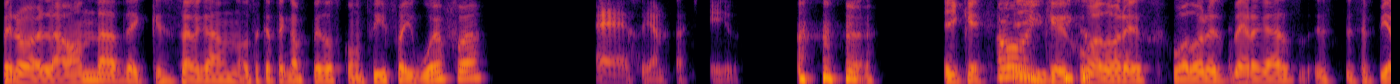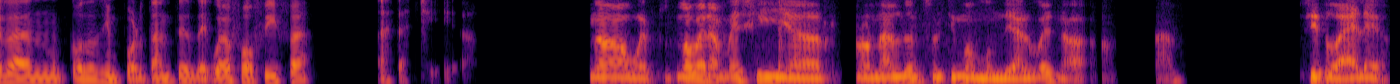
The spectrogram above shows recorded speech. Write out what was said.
pero la onda de que salgan, o sea, que tengan pedos con FIFA y UEFA, eso ya no está chido. y que, y que jugadores, jugadores vergas este, se pierdan cosas importantes de UEFA o FIFA, no está chido. No, güey, pues no ver a Messi y a Ronaldo en su último mundial, güey, no. no. Sí duele.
